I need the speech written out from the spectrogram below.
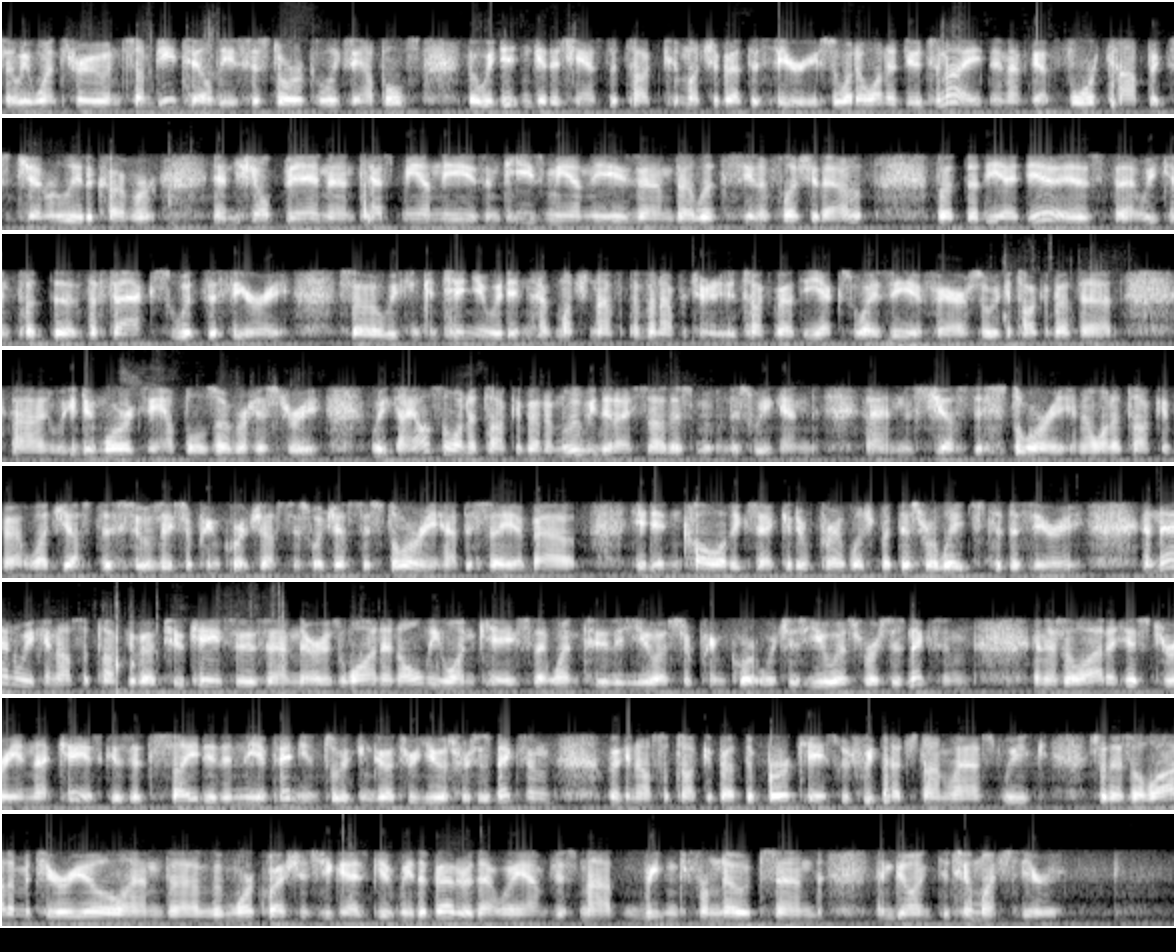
So we went through in some detail these historical examples, but we didn't get a chance to talk too much about the theory. So what I want to do tonight, and I've got four topics generally to cover, and jump in and test me on these and tease me on these, and uh, let's you know flesh it out. But uh, the idea is that we can put the the facts with the theory, so we can continue. We didn't have much enough of an opportunity to talk about the XYZ affair, so we can talk about that. Uh, we can do more examples over history. We, I also want to talk about a movie that I saw this this weekend, and it's Justice Story, and I want to talk about what Justice, who was a Supreme Court justice, what Justice Story had to say about. He didn't call it executive privilege, but this relates to the theory. And then we can also talk about two cases, and there is one and only one case that went to the U.S. Supreme Court, which is U.S. versus Nixon, and there's a lot of history in that case because it's cited in the opinion. So we can go through U.S. versus Nixon. We can also talk about the Burr case, which we touched on last week. So there's a lot of material, and uh, the more questions you guys give me, the better. That way, I'm just not reading from notes and and going to too much theory.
